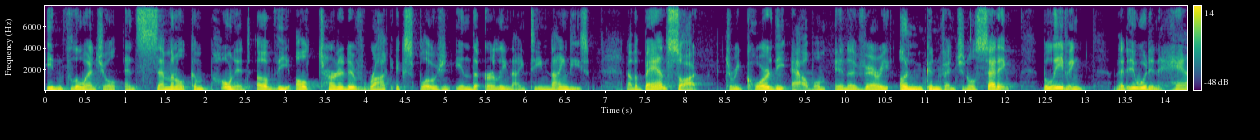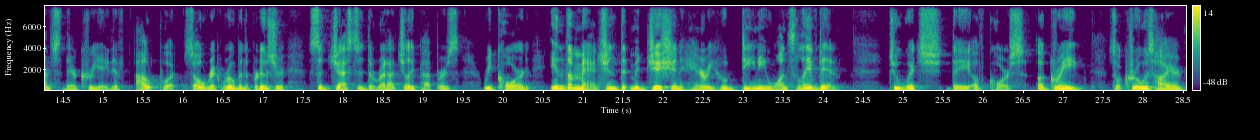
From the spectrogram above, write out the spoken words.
influential and seminal component of the alternative rock explosion in the early 1990s. Now, the band sought to record the album in a very unconventional setting, believing that it would enhance their creative output. So, Rick Rubin, the producer, suggested the Red Hot Chili Peppers record in the mansion that magician Harry Houdini once lived in, to which they, of course, agreed. So a crew was hired.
